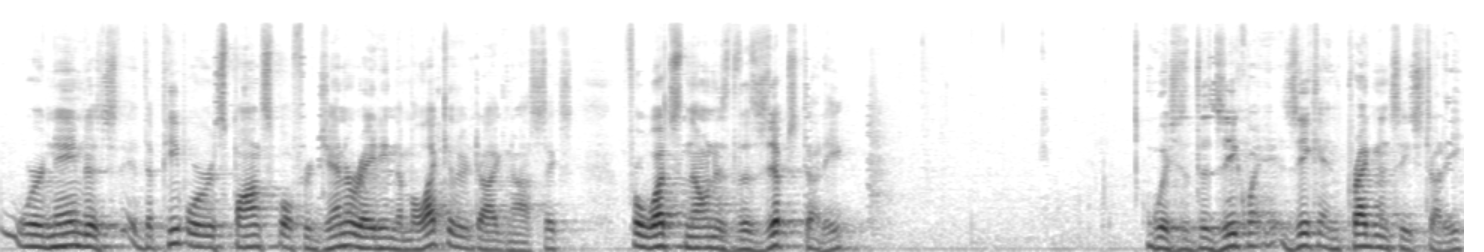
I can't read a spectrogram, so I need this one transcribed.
were named as the people responsible for generating the molecular diagnostics for what's known as the ZIP study, which is the Zika, Zika and pregnancy study,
